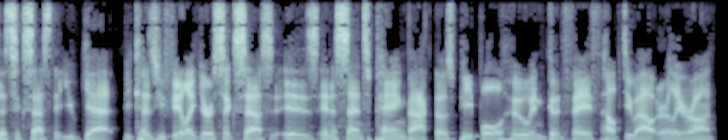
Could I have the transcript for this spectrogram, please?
the success that you get because you feel like your success is in a sense paying back those people who in good faith helped you out earlier on.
